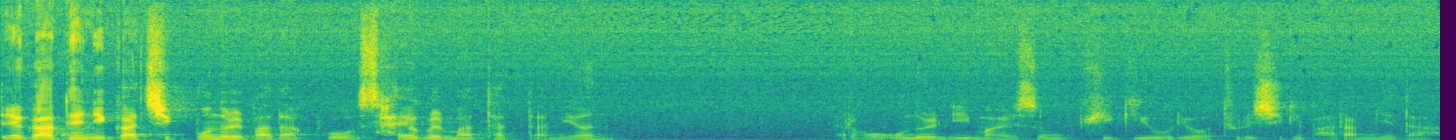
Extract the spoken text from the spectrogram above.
때가 되니까 직분을 받았고 사역을 맡았다면 여러분 오늘 이 말씀 귀 기울여 들으시기 바랍니다.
